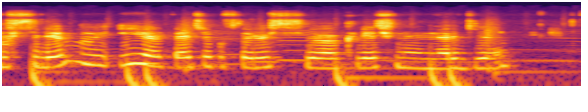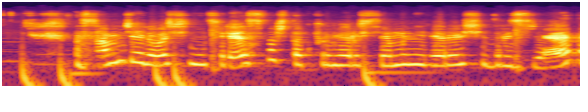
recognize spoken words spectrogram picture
во Вселенную и, опять же, повторюсь, к вечной энергии. На самом деле очень интересно, что, к примеру, все мои неверующие друзья,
